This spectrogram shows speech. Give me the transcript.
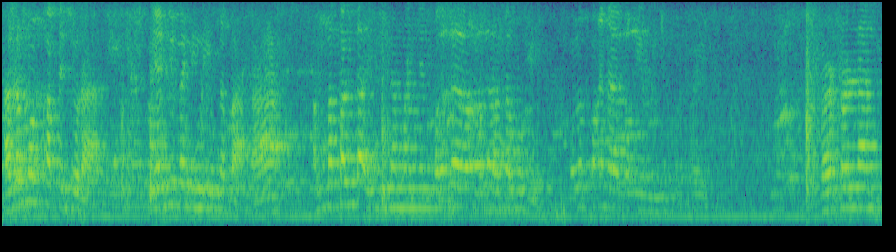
Alam mo ang kapisura, yan yung maliliit na bata. Ang matanda, hindi naman yan mag magsasabugi. Walang pakinabang yun yung Sir Fernand,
